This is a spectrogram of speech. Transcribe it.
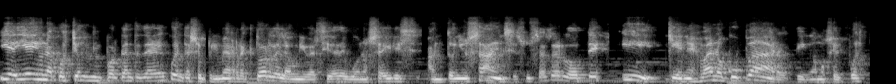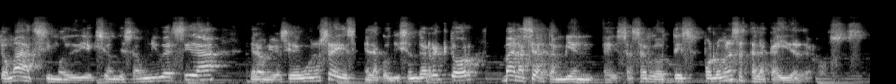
Y hay una cuestión importante tener en cuenta. Su primer rector de la Universidad de Buenos Aires, Antonio Sáenz, es un sacerdote y quienes van a ocupar, digamos, el puesto máximo de dirección de esa universidad de la Universidad de Buenos Aires en la condición de rector, van a ser también eh, sacerdotes, por lo menos hasta la caída de Rosas.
